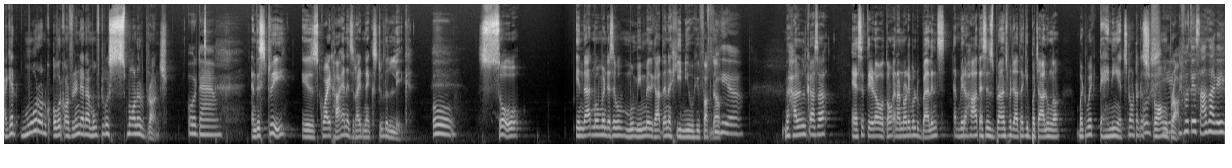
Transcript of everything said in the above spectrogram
आई गेट मोर ओवर कॉन्फिडेंट एंड आई मूव टू अ स्मॉलर ब्रांच Oh damn. एंड दिस ट्री इज क्वाइट हाई एंड इज राइट नेक्स्ट टू द लेक Oh. सो इन दैट मोमेंट जैसे वो मीम में दिखाते हैं ना ही न्यू ही फक्ड अप Yeah. मैं हल्का सा ऐसे टेढ़ा होता हूँ and I am not able to balance and मेरा हाथ ऐसे इस ब्रांच पर जाता है कि बचा लूँगा बट वो एक टहनी है it's not a strong branch वो तेरे साथ आ गई।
